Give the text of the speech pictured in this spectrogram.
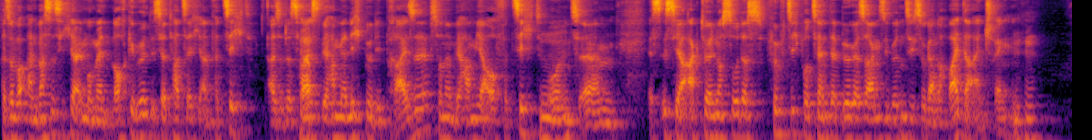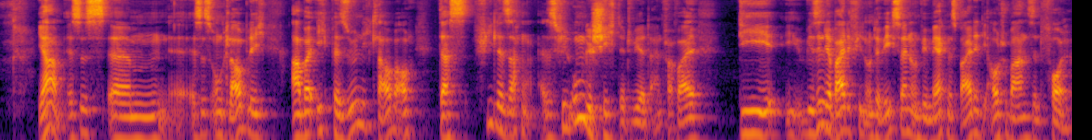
Also an was es sich ja im Moment noch gewöhnt, ist ja tatsächlich an Verzicht. Also das heißt, wir haben ja nicht nur die Preise, sondern wir haben ja auch Verzicht. Mhm. Und ähm, es ist ja aktuell noch so, dass 50 Prozent der Bürger sagen, sie würden sich sogar noch weiter einschränken. Mhm. Ja, es ist, ähm, es ist unglaublich. Aber ich persönlich glaube auch, dass viele Sachen, dass viel umgeschichtet wird einfach, weil die, wir sind ja beide viel unterwegs, Sven, und wir merken es beide, die Autobahnen sind voll.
